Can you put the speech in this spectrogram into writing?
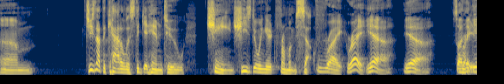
um, She's not the catalyst to get him to change. She's doing it from himself. Right, right. Yeah. Yeah. So I Right, think yeah,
